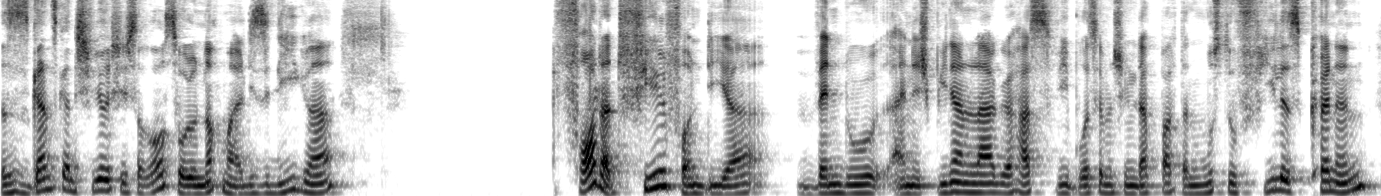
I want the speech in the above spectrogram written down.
Das ist ganz, ganz schwierig, dich da rauszuholen. Und nochmal, diese Liga fordert viel von dir, wenn du eine Spielanlage hast wie Borussia Mönchengladbach, dann musst du vieles können,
